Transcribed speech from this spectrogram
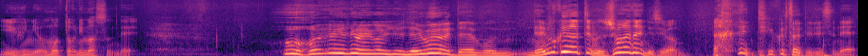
いうふうに思っておりますんで、もう眠いんで、も眠くなってもしょうがないんですよ。ということでですね、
